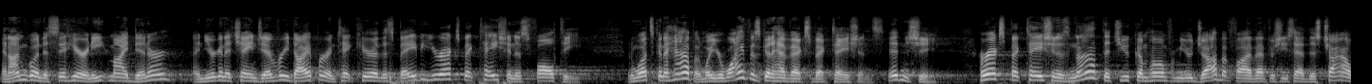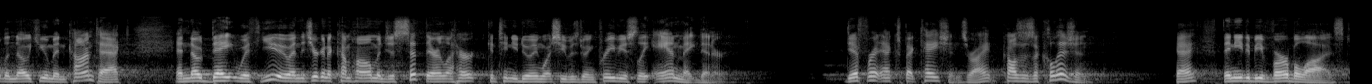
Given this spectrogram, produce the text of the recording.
and I'm going to sit here and eat my dinner, and you're going to change every diaper and take care of this baby, your expectation is faulty. And what's going to happen? Well, your wife is going to have expectations, isn't she? Her expectation is not that you come home from your job at five after she's had this child and no human contact and no date with you, and that you're going to come home and just sit there and let her continue doing what she was doing previously and make dinner. Different expectations, right? Causes a collision. Okay? They need to be verbalized.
